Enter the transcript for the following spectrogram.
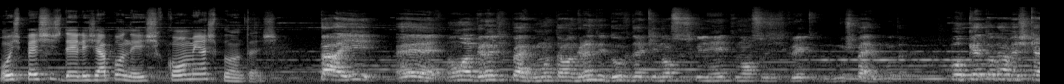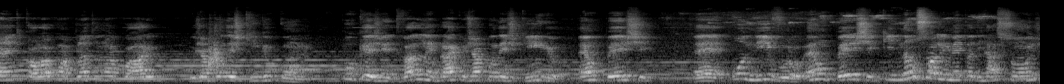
os peixes dele japonês comem as plantas. Tá aí é uma grande pergunta, uma grande dúvida que nossos clientes, nossos inscritos nos perguntam. Por que toda vez que a gente coloca uma planta no aquário, o japonês king come? Porque, gente, vale lembrar que o japonês king é um peixe é, onívoro, é um peixe que não só alimenta de rações,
